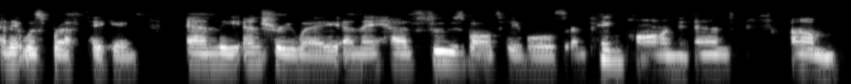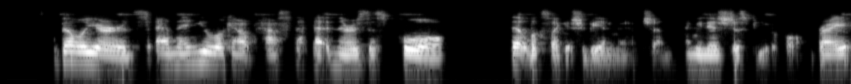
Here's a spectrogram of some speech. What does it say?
And it was breathtaking. And the entryway, and they had foosball tables and ping pong and um, billiards. And then you look out past that, and there's this pool that looks like it should be in a mansion. I mean, it's just beautiful, right?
